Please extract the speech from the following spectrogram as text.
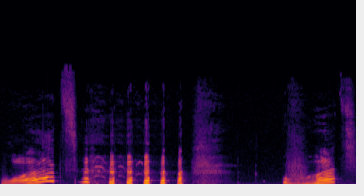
What? what?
